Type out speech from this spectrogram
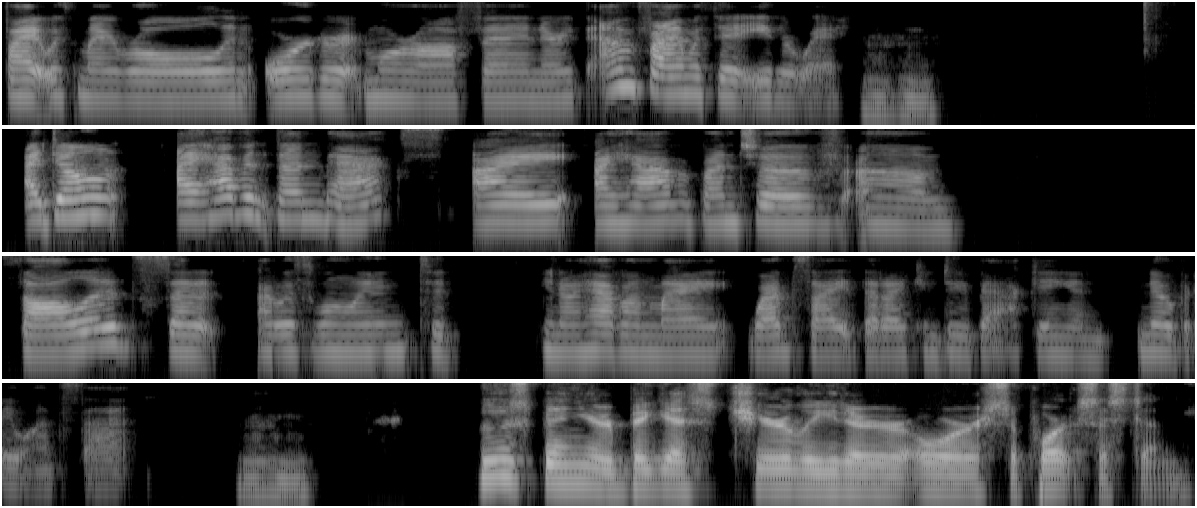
fight with my roll and order it more often or I'm fine with it either way. Mhm. I don't I haven't done backs. I I have a bunch of um solids that I was willing to, you know, have on my website that I can do backing and nobody wants that. Mhm. Who's been your biggest cheerleader or support system?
